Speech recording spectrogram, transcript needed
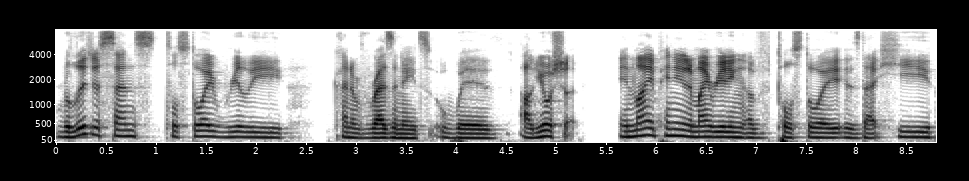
religious sense, Tolstoy really kind of resonates with Alyosha. In my opinion, in my reading of Tolstoy, is that he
